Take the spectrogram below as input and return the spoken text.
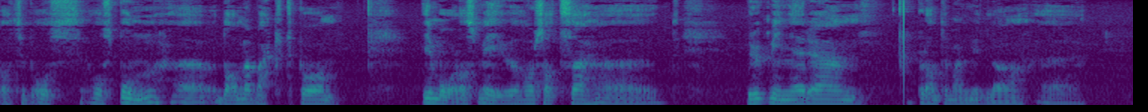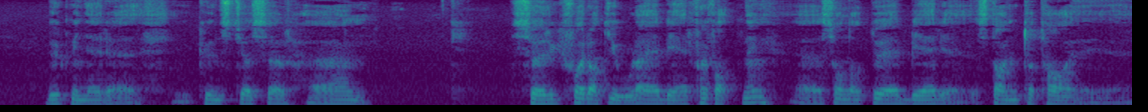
hos, bonden. Da med vekt på de måla som EU har satt seg. Bruk mindre plantevernmidler. bruk mindre kunstgjødsel. Sørg for at jorda er i bedre forfatning, eh, sånn at du er bedre i stand til å ta eh,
